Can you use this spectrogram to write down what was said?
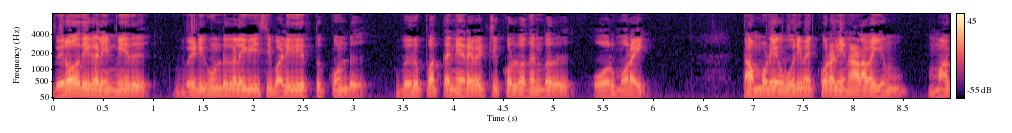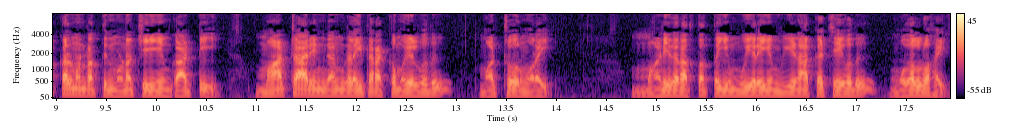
விரோதிகளின் மீது வெடிகுண்டுகளை வீசி பழிதீர்த்து கொண்டு விருப்பத்தை நிறைவேற்றிக் கொள்வதென்பது ஓர் முறை. தம்முடைய உரிமைக் குரலின் அளவையும் மக்கள் மன்றத்தின் உணர்ச்சியையும் காட்டி மாற்றாரின் கண்களை திறக்க முயல்வது மற்றொரு முறை. மனித ரத்தத்தையும் உயிரையும் வீணாக்கச் செய்வது முதல் வகை.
